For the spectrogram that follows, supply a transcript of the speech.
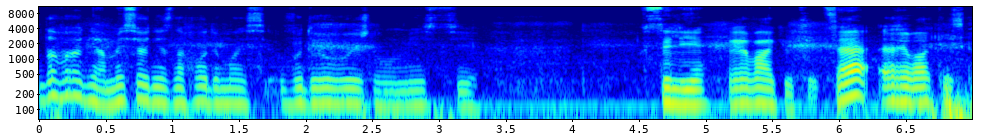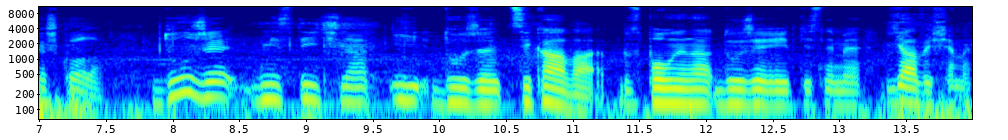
Доброго дня. Ми сьогодні знаходимося в дивовижному місті в селі Риваківці. Це Риваківська школа. Дуже містична і дуже цікава, сповнена дуже рідкісними явищами.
